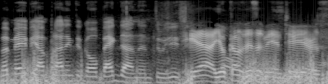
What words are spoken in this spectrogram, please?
but maybe I'm planning to go back then in two years. yeah, you'll So- come visit me in two years.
